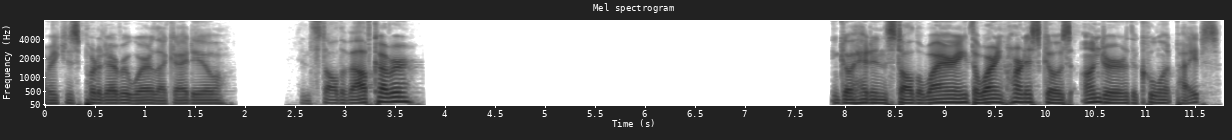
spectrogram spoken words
or you can just put it everywhere like I do. Install the valve cover. And go ahead and install the wiring. The wiring harness goes under the coolant pipes.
